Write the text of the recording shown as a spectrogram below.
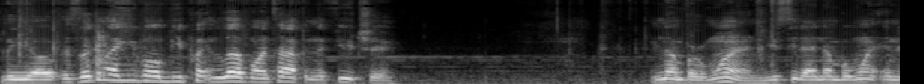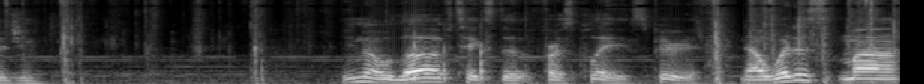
Leo. It's looking like you're to be putting love on top in the future. Number one. You see that number one energy you know, love takes the first place, period. Now, what does my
